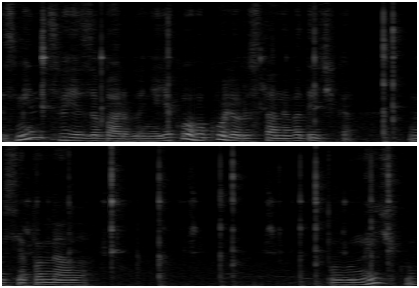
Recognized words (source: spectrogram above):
змінить своє забарвлення, якого кольору стане водичка? Ось я помяла полуничку.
